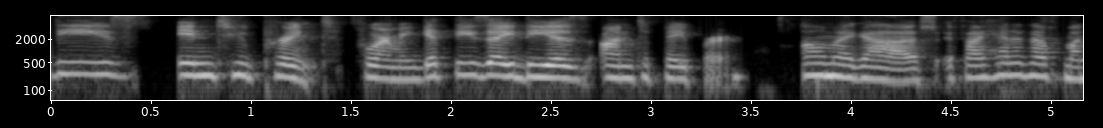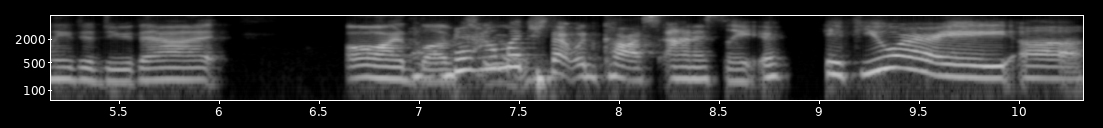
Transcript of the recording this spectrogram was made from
these into print for me. Get these ideas onto paper. Oh my gosh. If I had enough money to do that, oh, I'd I love wonder to. how much that would cost, honestly. If if you are a uh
